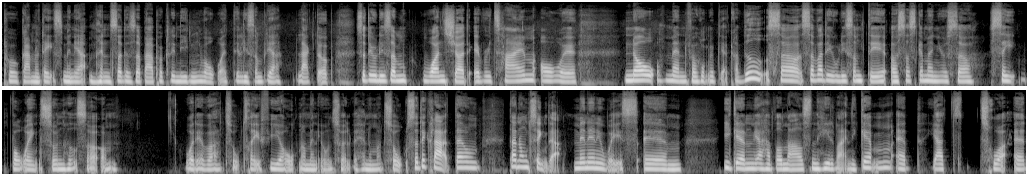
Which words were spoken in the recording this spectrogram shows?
på gammeldags men, ja, men så er det så bare på klinikken, hvor at det ligesom bliver lagt op. Så det er jo ligesom one shot every time, og øh, når man forhåbentlig bliver gravid, så, så var det jo ligesom det, og så skal man jo så se, hvor ens sundhed så om whatever, to, tre, fire år, når man eventuelt vil have nummer to. Så det er klart, der er, jo, der er nogle ting der. Men anyways, øhm, igen, jeg har været meget sådan hele vejen igennem, at jeg tror, at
